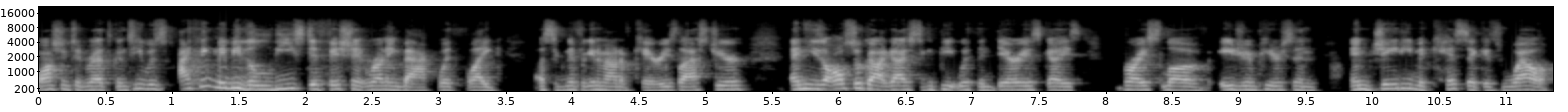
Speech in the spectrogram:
Washington Redskins. He was, I think, maybe the least efficient running back with like a significant amount of carries last year. And he's also got guys to compete with in Darius Guice, Bryce Love, Adrian Peterson, and JD McKissic as well.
